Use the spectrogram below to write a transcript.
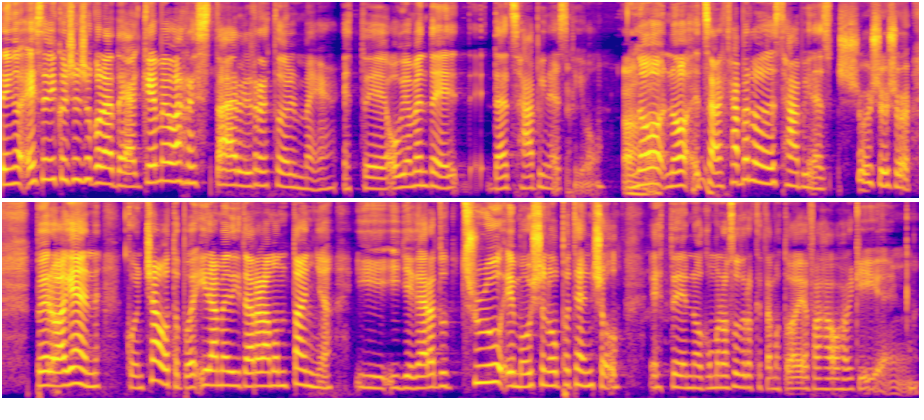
tengo ese bizcocho de chocolate, ¿a qué me va a restar el resto del mes? Este, obviamente, that's happiness, people. Ajá. No, no, it's a capitalist happiness, sure, sure, sure. Pero, again, con chavos te puedes ir a meditar a la montaña y, y llegar a tu true emotional potential. Este, no como nosotros que estamos todavía fajados aquí en,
